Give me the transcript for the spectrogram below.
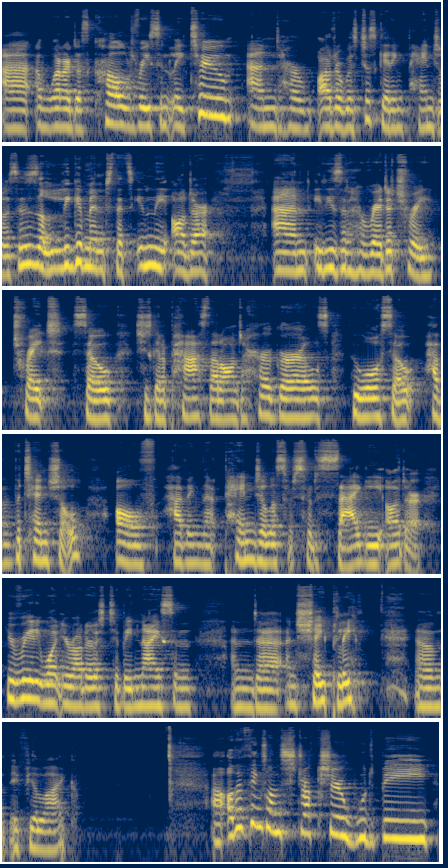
uh, one I just culled recently too, and her udder was just getting pendulous. This is a ligament that's in the udder and it is a hereditary trait. So she's going to pass that on to her girls who also have a potential of having that pendulous or sort of saggy udder. You really want your udders to be nice and and uh, and shapely, um, if you like. Uh, other things on structure would be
